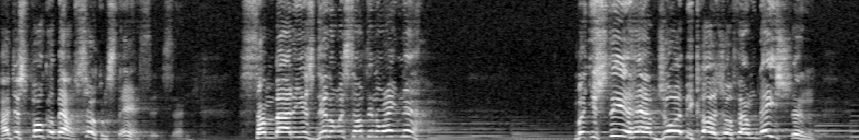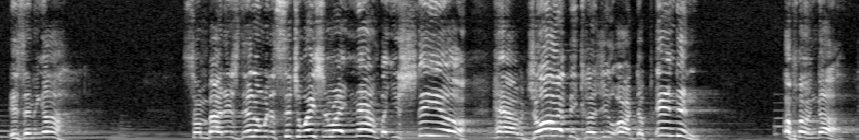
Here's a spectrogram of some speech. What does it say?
I just spoke about circumstances, and somebody is dealing with something right now. But you still have joy because your foundation is in God. Somebody is dealing with a situation right now, but you still have joy because you are dependent upon God.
